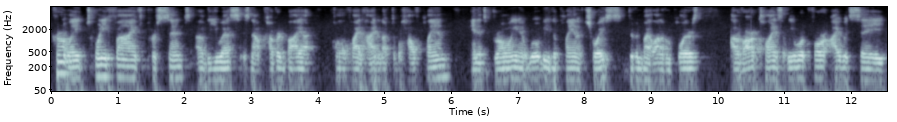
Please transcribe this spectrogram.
currently, 25% of the U.S. is now covered by a qualified high deductible health plan, and it's growing. It will be the plan of choice driven by a lot of employers. Out of our clients that we work for, I would say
